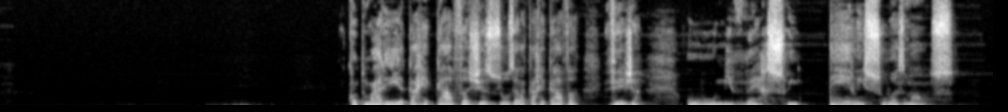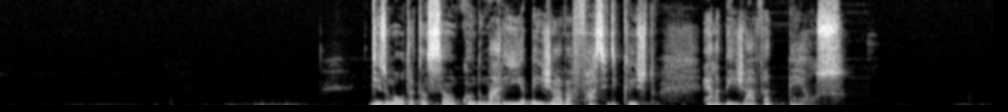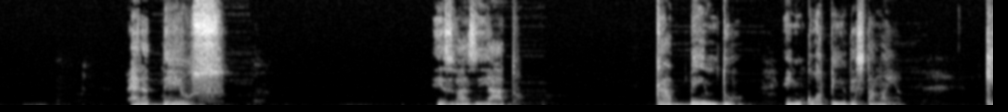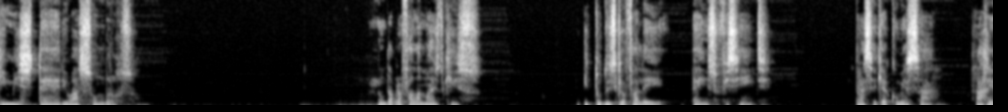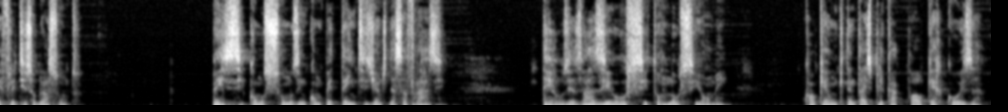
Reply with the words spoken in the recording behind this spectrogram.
Enquanto Maria carregava Jesus, ela carregava, veja, o universo inteiro em suas mãos. Diz uma outra canção: quando Maria beijava a face de Cristo, ela beijava Deus. Era Deus esvaziado cabendo em um corpinho desse tamanho. Que mistério assombroso. Não dá para falar mais do que isso. E tudo isso que eu falei é insuficiente. Para se quer começar a refletir sobre o assunto. Pense como somos incompetentes diante dessa frase. Deus esvaziou-se e tornou-se homem. Qualquer um que tentar explicar qualquer coisa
